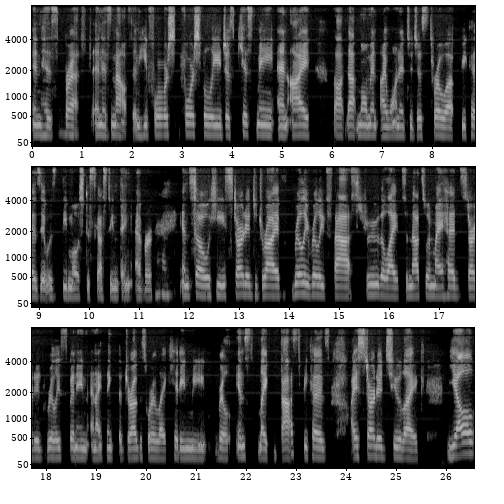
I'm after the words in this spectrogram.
in his mm-hmm. breath in his mouth and he force forcefully just kissed me and i thought that moment I wanted to just throw up because it was the most disgusting thing ever. And so he started to drive really, really fast through the lights. And that's when my head started really spinning. And I think the drugs were like hitting me real, inst- like fast because I started to like, yell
